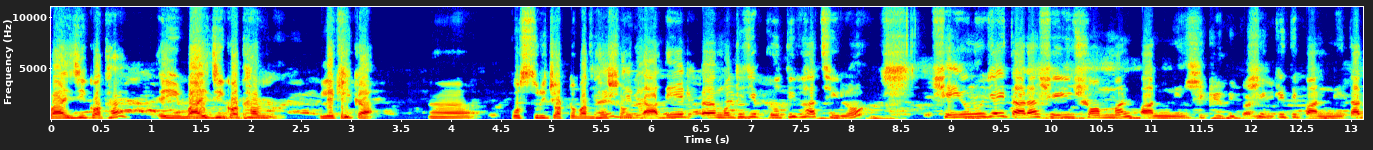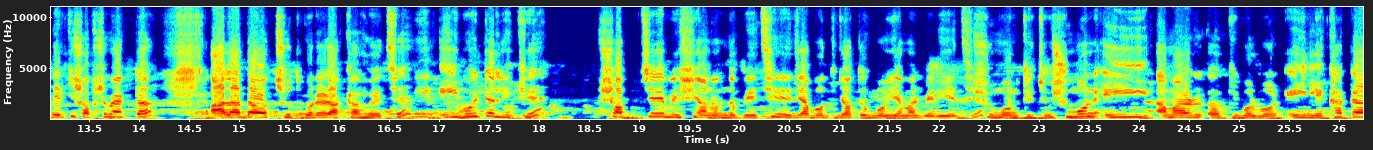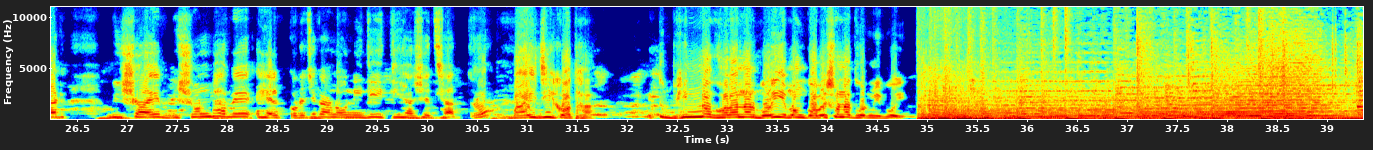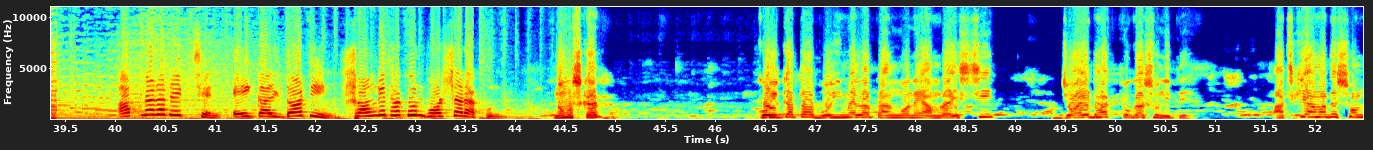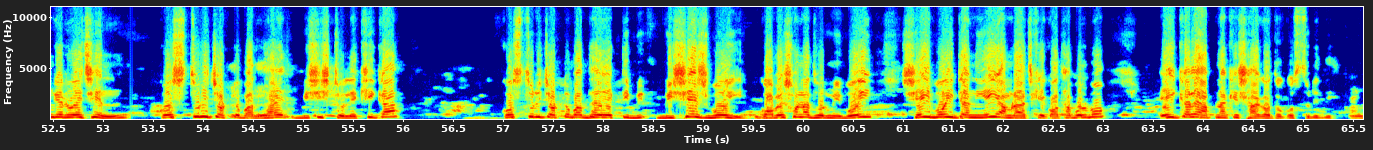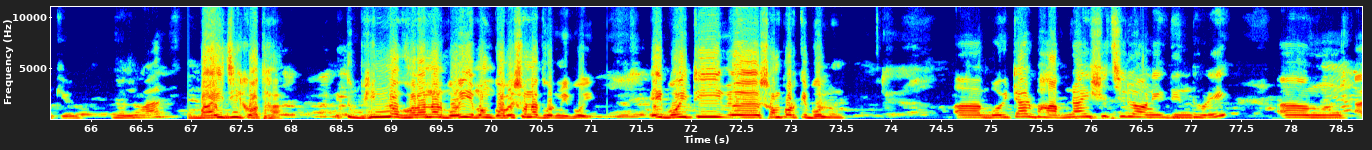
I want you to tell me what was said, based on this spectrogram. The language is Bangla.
বাইজি কথা এই বাইজি কথার লেখিকা কস্তুরী চট্টোপাধ্যায়ের সঙ্গে। তাদের মধ্যে যে প্রতিভা ছিল সেই অনুযায়ী তারা সেই সম্মান পাননি স্বীকৃতি পাননি। স্বীকৃতি পাননি। তাদেরকে সবসময় একটা আলাদা অচ্ছুত করে রাখা হয়েছে। এই বইটা লিখে সবচেয়ে বেশি আনন্দ পেয়েছি যাবৎ যত বই আমার বেরিয়েছে। সুমন কিছু সুমন এই আমার কি বলব এই লেখাটার বিষয়ে ভীষণভাবে হেল্প করেছে কারণ ও নিজে ইতিহাসের ছাত্র। বাইজি কথা একটু ভিন্ন ঘরানার বই এবং গবেষণা ধর্মী বই। আপনারা দেখছেন এই কাল ডট ইন সঙ্গে থাকুন ভরসা রাখুন। নমস্কার। কলকাতা বইমেলা প্রাঙ্গণে আমরা এসেছি জয়ঢাক প্রকাশনীতে। আজকে আমাদের সঙ্গে রয়েছেন কস্তুরী চট্টোপাধ্যায় বিশিষ্ট লেখিকা। কস্তুরী চট্টোপাধ্যায় একটি বিশেষ বই গবেষণা ধর্মী বই সেই বইটা নিয়েই আমরা আজকে কথা বলব। এই কালে আপনাকে স্বাগত কস্তুরীদি থ্যাংক ইউ ধন্যবাদ। বাইজি কথা একটু ভিন্ন ঘরানার বই এবং গবেষণা ধর্মী বই। এই বইটি সম্পর্কে বলুন। বইটার ভাবনা এসেছিল অনেক দিন ধরেই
